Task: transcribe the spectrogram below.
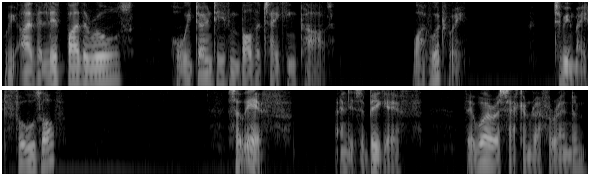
We either live by the rules or we don't even bother taking part. Why would we? To be made fools of? So if, and it's a big if, there were a second referendum,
